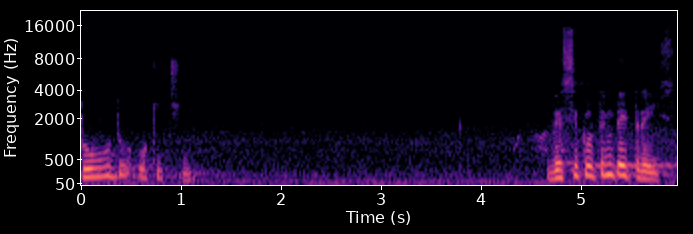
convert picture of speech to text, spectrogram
tudo o que tinham. versículo 33.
